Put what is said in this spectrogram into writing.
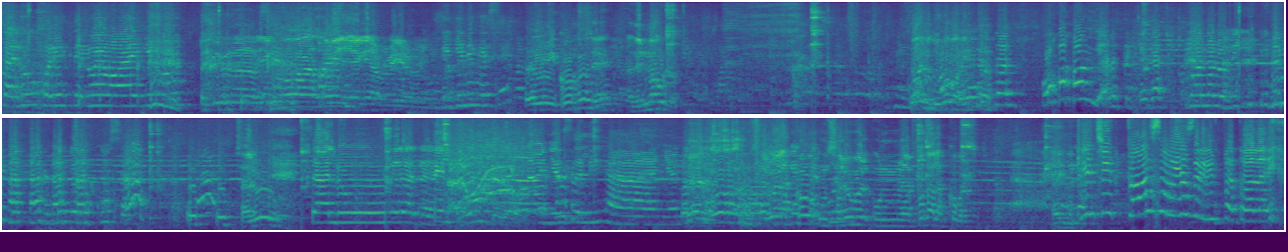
Salud por este nuevo año. ¿De quién es ese? Oye, mi sé, al del Mauro. ¿Cuál? ¿Tu está. Perdón. Oh, ya lo estoy cagando. No, no lo vi. No tengo la excusa. Salud. Salud. Espérate. Feliz año, feliz año. Vean, Un saludo a las copas, un saludo, una foto a las copas. Qué chistoso, voy a salir para toda la vida.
